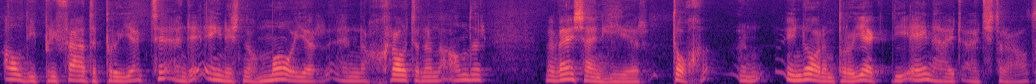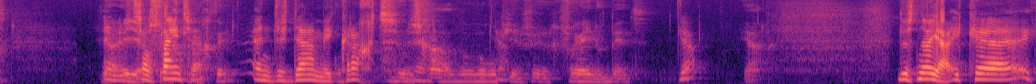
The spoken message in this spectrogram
al die private projecten en de een is nog mooier en nog groter dan de ander. Maar wij zijn hier toch een enorm project die eenheid uitstraalt. ja en het zou fijn zijn. slagkracht, hè, En dus daarmee kracht. Door de schaal waarop Ja. je ver- verenigd bent. Ja. Ja. Dus nou ja, ik, eh, ik,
